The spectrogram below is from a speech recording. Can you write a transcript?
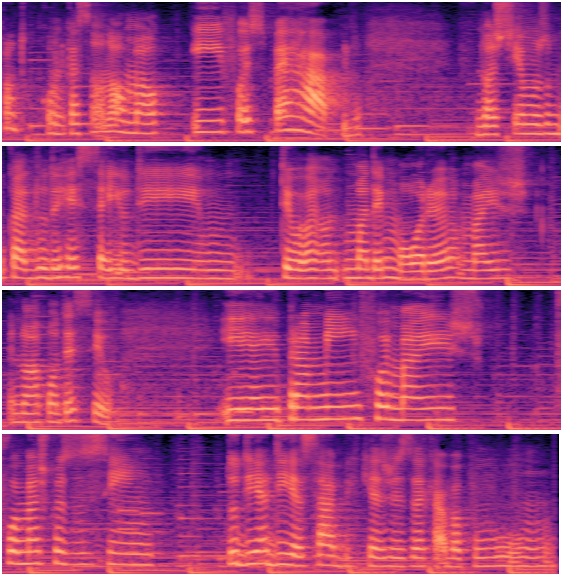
pronto, comunicação normal e foi super rápido. Nós tínhamos um bocado de receio de ter uma demora, mas não aconteceu. E aí para mim foi mais foi mais coisas assim do dia a dia, sabe? Que às vezes acaba por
